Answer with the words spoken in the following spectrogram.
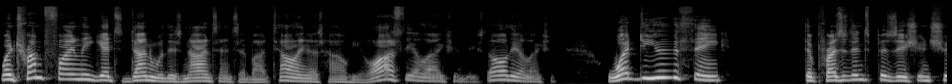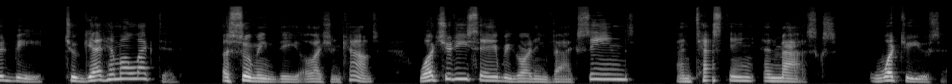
When Trump finally gets done with his nonsense about telling us how he lost the election, they stole the election, what do you think the president's position should be to get him elected assuming the election counts, what should he say regarding vaccines and testing and masks? What do you say?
